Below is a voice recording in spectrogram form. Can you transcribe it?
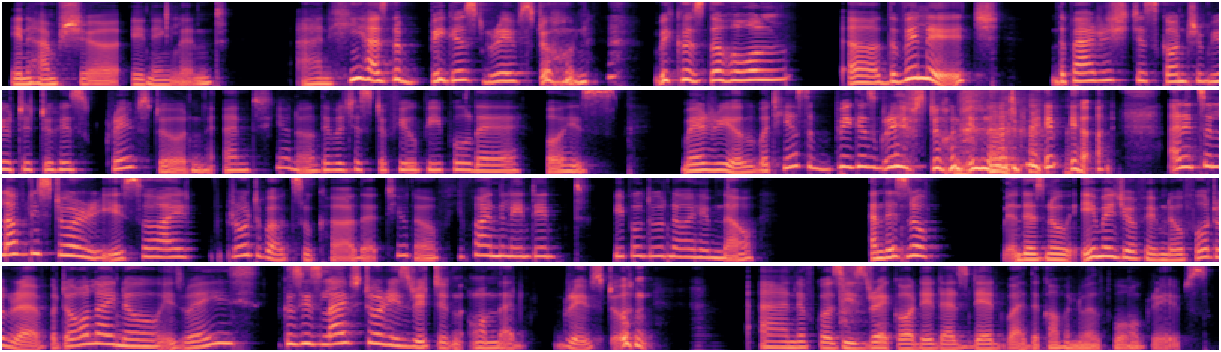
in Hampshire, in England. And he has the biggest gravestone because the whole, uh, the village, the parish just contributed to his gravestone. And, you know, there were just a few people there for his burial, but he has the biggest gravestone in that graveyard. And it's a lovely story. So I wrote about Sukha that, you know, he finally did, people do know him now. And there's no there's no image of him, no photograph, but all I know is where he's because his life story is written on that gravestone. And of course, he's recorded as dead by the Commonwealth War Graves.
